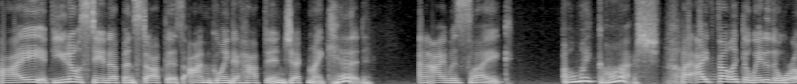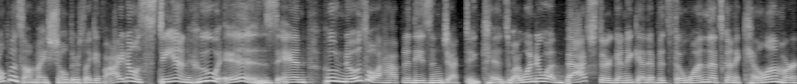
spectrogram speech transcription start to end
I if you don't stand up and stop this, I'm going to have to inject my kid. And I was like, oh my gosh. I, I felt like the weight of the world was on my shoulders. Like, if I don't stand, who is? And who knows what will happen to these injected kids? I wonder what batch they're going to get, if it's the one that's going to kill them or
